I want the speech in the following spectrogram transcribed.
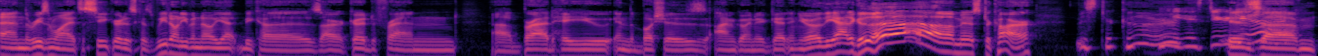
And the reason why it's a secret is because we don't even know yet because our good friend uh, Brad Hayu in the bushes, I'm going to get in here. Oh, the attic. Ah, Mr. Carr. Mr. Carr Mr. is Carr. um,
